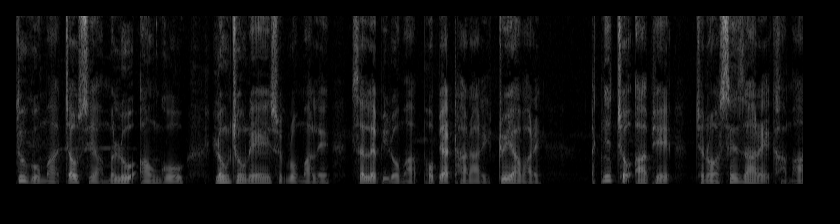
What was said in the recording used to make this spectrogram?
သူ့ကိုမှကြောက်စရာမလိုအောင်ကို လုံခြုံတယ်ဆိုပြီးတော့မှလည်းဆက်လက်ပြီးတော့မှဖော်ပြထားတာတွေတွေ့ရပါတယ်အနှစ်ချုပ်အားဖြင့်ကျွန်တော်စဉ်းစားတဲ့အခါမှာ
